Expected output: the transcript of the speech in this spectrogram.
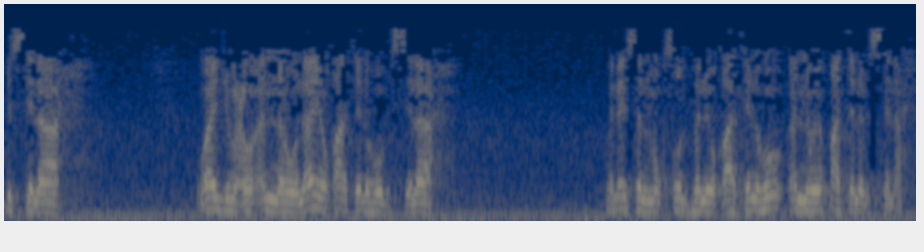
بالسلاح. وأجمعوا أنه لا يقاتله بالسلاح. وليس المقصود فليقاتله أنه يقاتل بالسلاح.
